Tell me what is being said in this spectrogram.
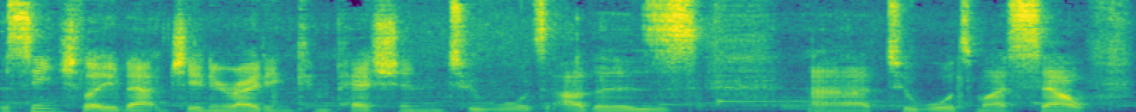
essentially about generating compassion towards others, uh, towards myself.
